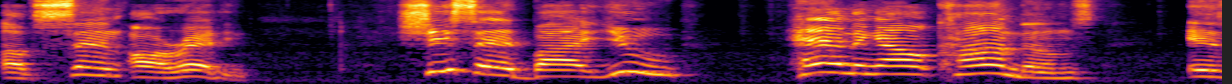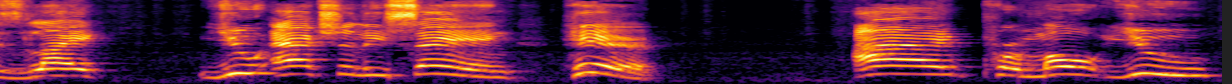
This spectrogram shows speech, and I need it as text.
of sin already. She said, by you handing out condoms is like you actually saying, here, I promote you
